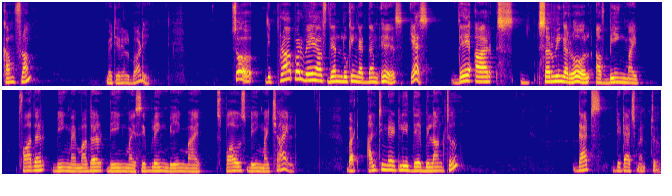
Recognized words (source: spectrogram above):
come from material body. So, the proper way of then looking at them is yes, they are serving a role of being my father, being my mother, being my sibling, being my spouse, being my child. But ultimately, they belong to that's detachment too.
